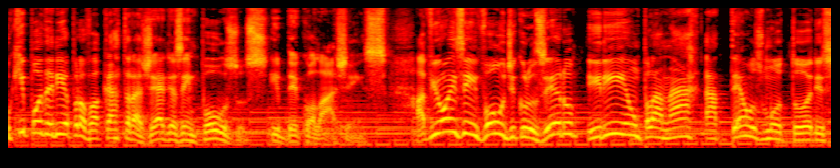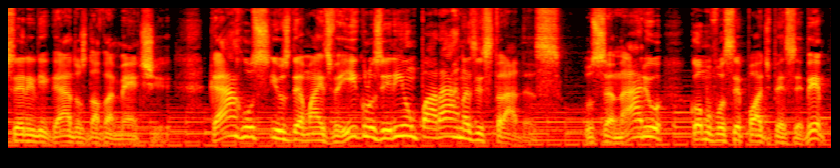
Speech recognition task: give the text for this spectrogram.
o que poderia provocar tragédias em pousos e decolagens. Aviões em voo de cruzeiro iriam planar até os motores serem ligados novamente. Carros e os demais veículos iriam parar nas estradas. O cenário, como você pode perceber,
